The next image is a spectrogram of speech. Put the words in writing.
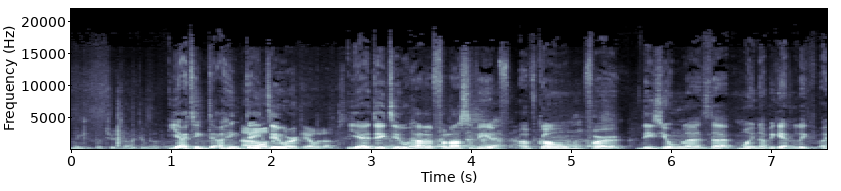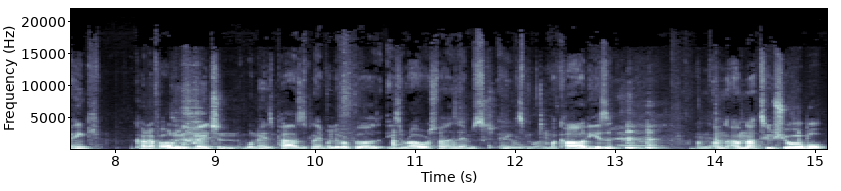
Like what you're talking about. Yeah, I think I think Not they all do work out. Obviously. Yeah, they do have a philosophy of, of going for these young lads that might not be getting like I think Conor Foley was mentioned one of his pals is playing for Liverpool. He's a Rovers fan. His name is I think it's Macaulay, is it? I'm, I'm not too sure, but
